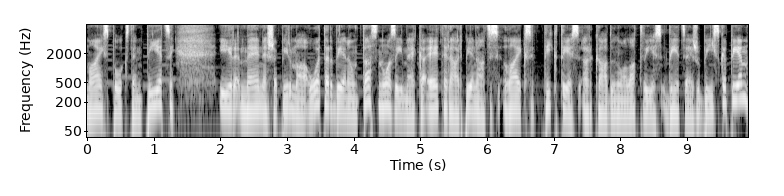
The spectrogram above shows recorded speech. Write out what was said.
maija, pulksten 5. Ir mēneša pirmā otrdiena, un tas nozīmē, ka ēterā ir pienācis laiks tikties ar kādu no Latvijas diecēžu bīskapiem.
